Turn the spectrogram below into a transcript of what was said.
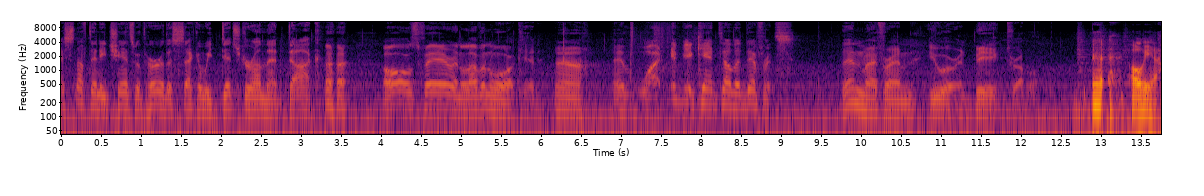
I snuffed any chance with her the second we ditched her on that dock. All's fair in love and war, kid. Uh, and what if you can't tell the difference? Then, my friend, you are in big trouble. oh yeah.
